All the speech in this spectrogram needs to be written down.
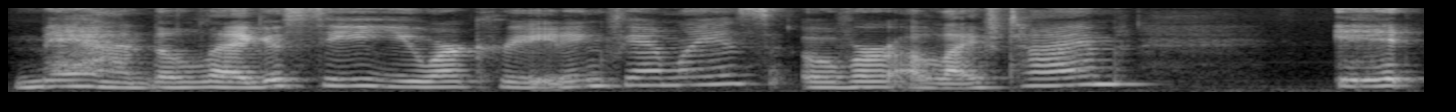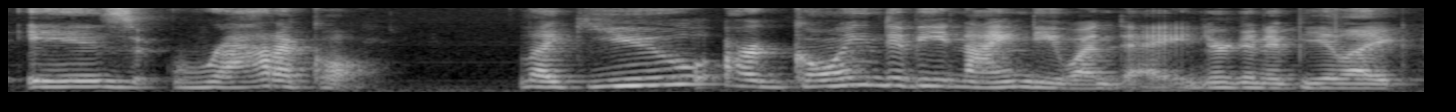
man, the legacy you are creating, families, over a lifetime, it is radical. Like you are going to be 90 one day and you're going to be like,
